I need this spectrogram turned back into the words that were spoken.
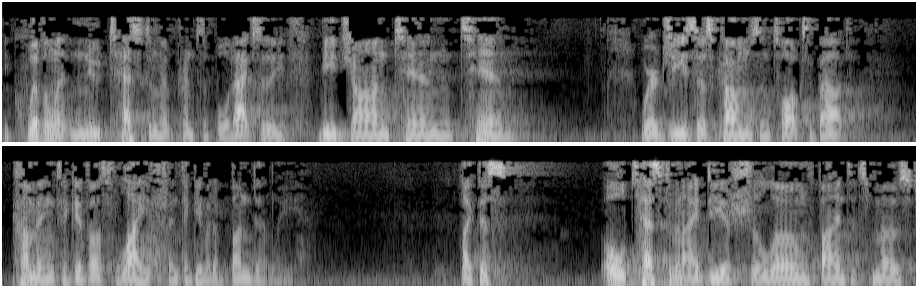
equivalent New Testament principle, it'd actually be John 10 10, where Jesus comes and talks about coming to give us life and to give it abundantly. Like this Old Testament idea of shalom finds its most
